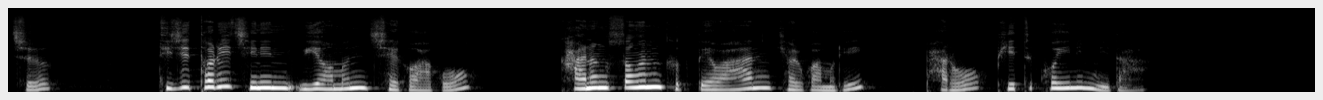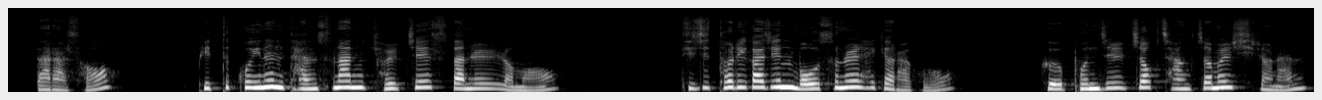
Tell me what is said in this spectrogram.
즉, 디지털이 지닌 위험은 제거하고 가능성은 극대화한 결과물이 바로 비트코인입니다. 따라서 비트코인은 단순한 결제 수단을 넘어 디지털이 가진 모순을 해결하고 그 본질적 장점을 실현한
